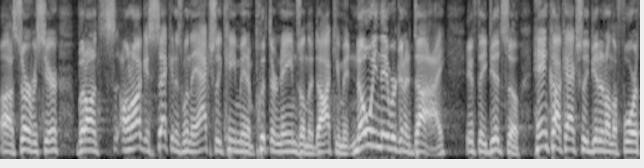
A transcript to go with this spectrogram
uh, service here. But on, on August 2nd is when they actually came in and put their names on the document, knowing they were going to die if they did so. Hancock actually did it on the 4th.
